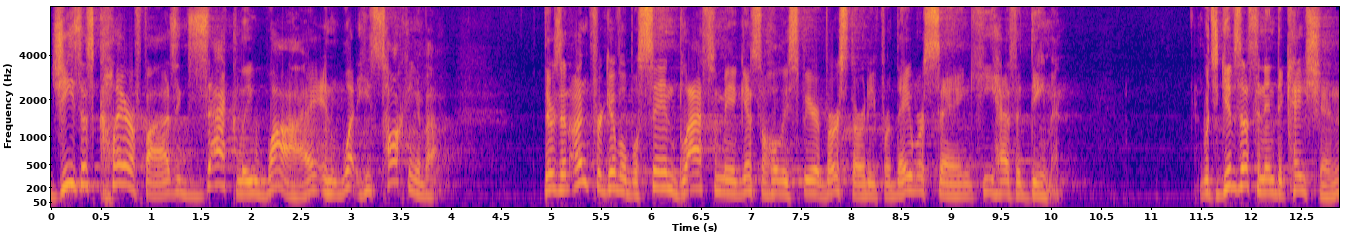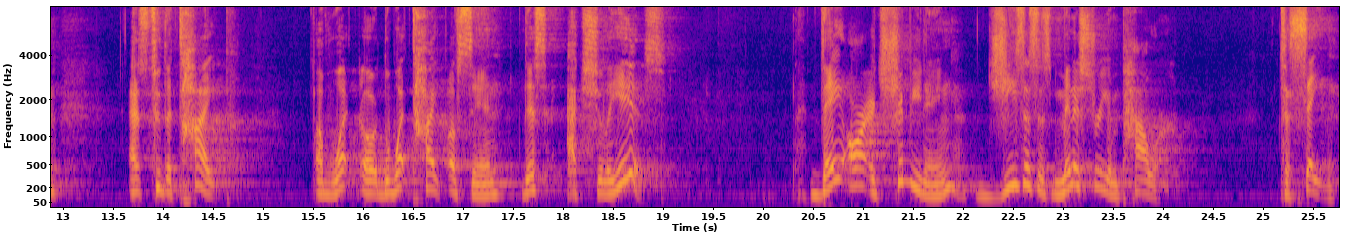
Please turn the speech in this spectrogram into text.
Jesus clarifies exactly why and what he's talking about. There's an unforgivable sin, blasphemy against the Holy Spirit, verse 30, for they were saying he has a demon, which gives us an indication as to the type of what, or what type of sin this actually is. They are attributing Jesus' ministry and power to Satan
